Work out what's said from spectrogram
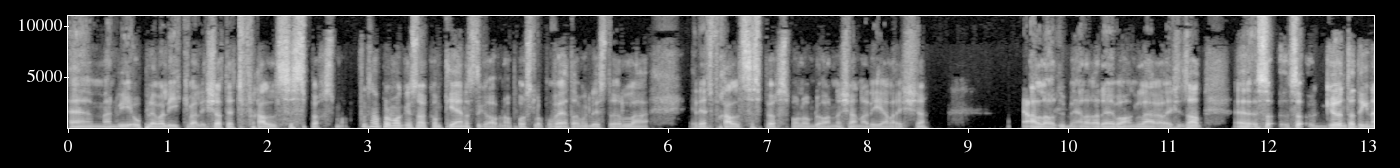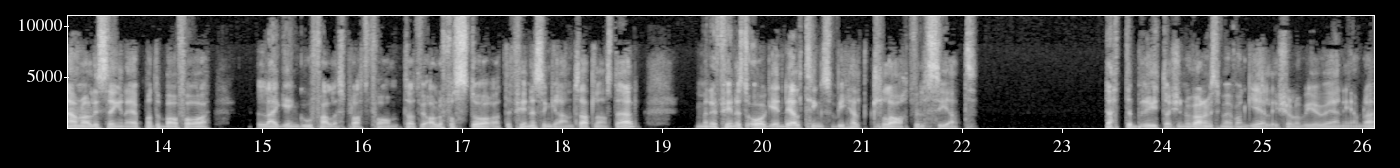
Eh, men vi opplever likevel ikke at det er et frelsesspørsmål. For eksempel man kan snakke om tjenestegraven og apostler, profeter, evangelister. Er det et frelsesspørsmål om du anerkjenner de eller ikke? Eller at du mener at det er vranglære eller ikke. sant? Eh, så, så, grunnen til at jeg nevner alle disse tingene, er på en måte bare for å legge en god felles plattform til at vi alle forstår at det finnes en grense et eller annet sted. Men det finnes òg en del ting som vi helt klart vil si at dette bryter ikke nødvendigvis med evangeliet, selv om vi er uenige om det.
